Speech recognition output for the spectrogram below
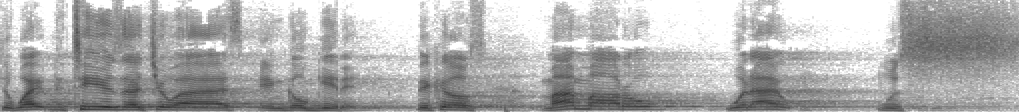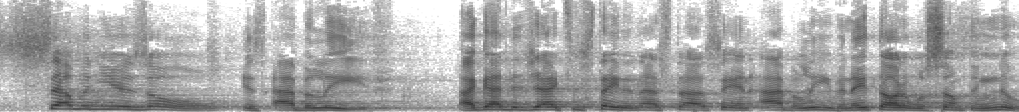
to wipe the tears out your eyes and go get it. Because my motto when I was seven years old is I believe. I got to Jackson State and I started saying, I believe, and they thought it was something new.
